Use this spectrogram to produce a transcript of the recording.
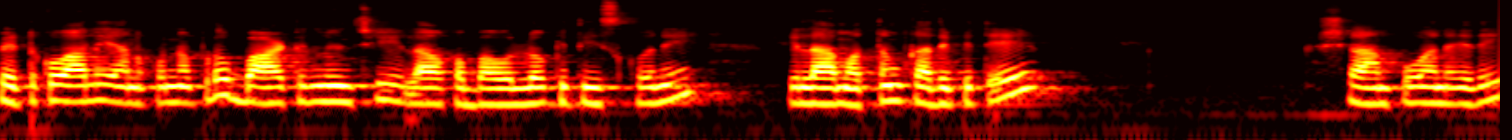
పెట్టుకోవాలి అనుకున్నప్పుడు బాటిల్ నుంచి ఇలా ఒక బౌల్లోకి తీసుకొని ఇలా మొత్తం కదిపితే షాంపూ అనేది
